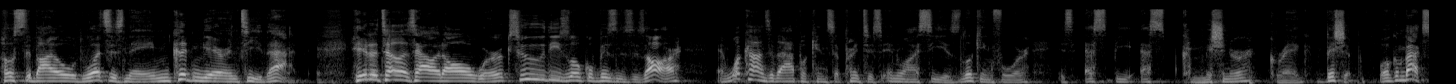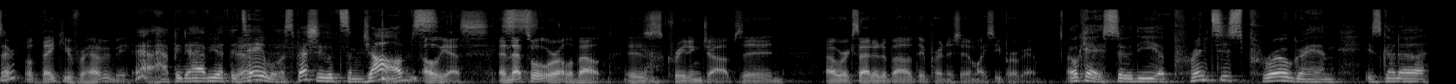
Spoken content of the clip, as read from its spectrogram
hosted by old What's His Name, couldn't guarantee that. Here to tell us how it all works, who these local businesses are, and what kinds of applicants Apprentice NYC is looking for is SBS Commissioner Greg Bishop. Welcome back, sir. Well, thank you for having me. Yeah, happy to have you at the Yeah. table, especially with some jobs. Oh yes, and that's what we're all about is creating jobs, and uh, we're excited about the Apprentice NYC program. Okay, so the apprentice program is going to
